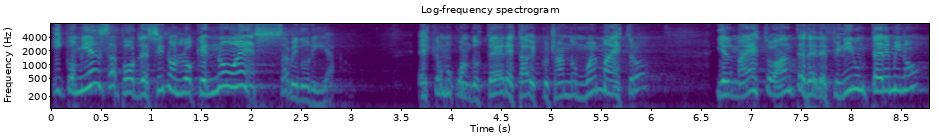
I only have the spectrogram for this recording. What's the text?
Y comienza por decirnos lo que no es sabiduría. Es como cuando usted estaba escuchando a un buen maestro y el maestro antes de definir un término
